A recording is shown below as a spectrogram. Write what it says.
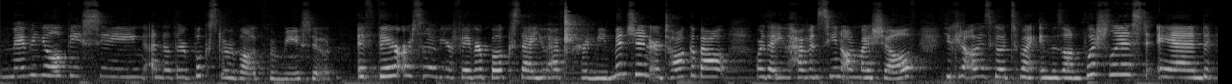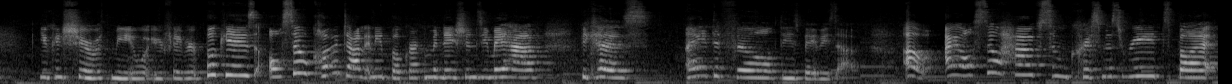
maybe you'll be seeing another bookstore vlog from me soon. If there are some of your favorite books that you have heard me mention or talk about or that you haven't seen on my shelf, you can always go to my Amazon wish list and you can share with me what your favorite book is. Also, comment down any book recommendations you may have because I need to fill these babies up. Oh, I also have some Christmas reads, but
